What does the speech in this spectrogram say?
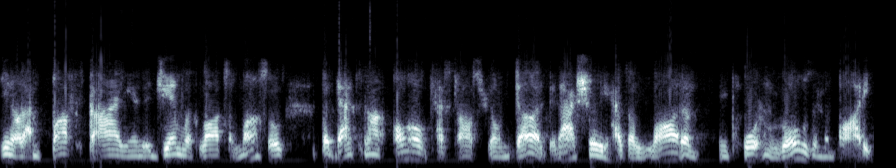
you know, that buff guy in the gym with lots of muscles. But that's not all testosterone does. It actually has a lot of important roles in the body.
